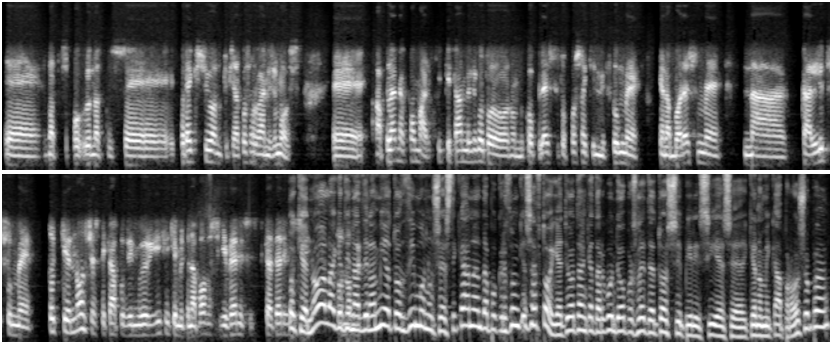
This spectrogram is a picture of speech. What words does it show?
ε, να τις, υπο- να τις ε, τρέξει ο αναπτυξιακός οργανισμός. Ε, απλά είναι ακόμα αρχή, κοιτάμε λίγο το νομικό πλαίσιο, το πώς θα κινηθούμε για να μπορέσουμε να καλύψουμε το κενό ουσιαστικά που δημιουργήθηκε με την απόφαση της κυβέρνησης της κατέργησης το κενό, αλλά και των την νομικών- αδυναμία των Δήμων ουσιαστικά να ανταποκριθούν και σε αυτό. Γιατί όταν καταργούνται, όπως λέτε, τόσες υπηρεσίες ε, και νομικά πρόσωπα,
